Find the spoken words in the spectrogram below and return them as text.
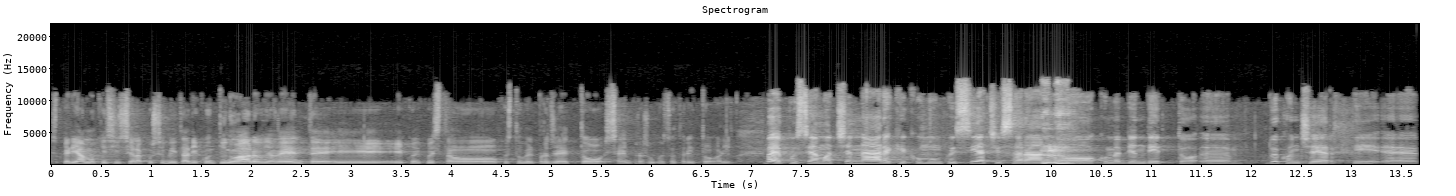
Speriamo che ci sia la possibilità di continuare ovviamente e, e questo, questo, bel progetto sempre su questo territorio. Beh, possiamo accennare che comunque sia ci saranno, come abbiamo detto, eh, due concerti. Eh,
